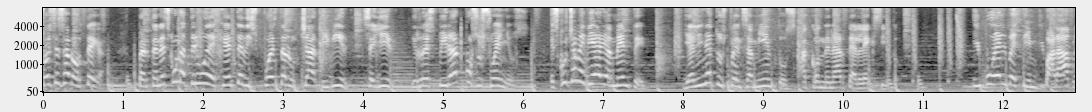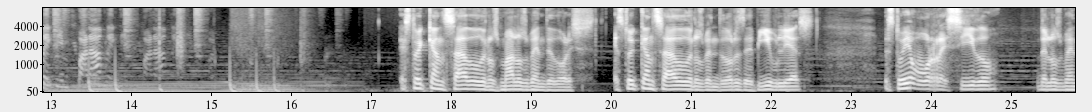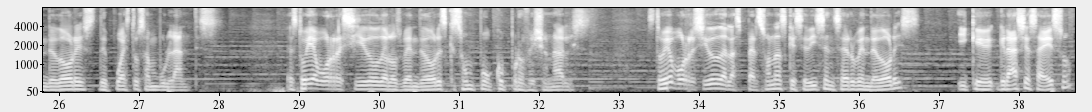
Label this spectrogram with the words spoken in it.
Soy César Ortega. Pertenezco a una tribu de gente dispuesta a luchar, vivir, seguir y respirar por sus sueños. Escúchame diariamente y alinea tus pensamientos a condenarte al éxito. Y vuélvete imparable. Estoy cansado de los malos vendedores. Estoy cansado de los vendedores de Biblias. Estoy aborrecido de los vendedores de puestos ambulantes. Estoy aborrecido de los vendedores que son poco profesionales. Estoy aborrecido de las personas que se dicen ser vendedores y que gracias a eso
